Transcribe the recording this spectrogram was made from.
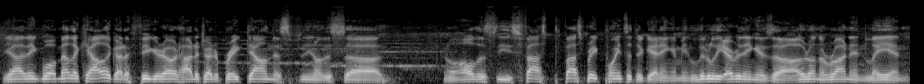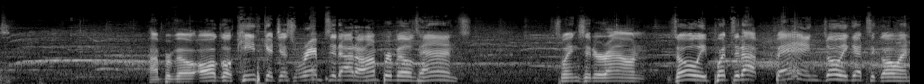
Yeah, I think well, Metlakatla got to figure out how to try to break down this, you know, this, uh, you know, all this these fast fast break points that they're getting. I mean, literally everything is uh, out on the run and lay-ins. Humperville, all go. Keithka just rips it out of Humperville's hands. Swings it around. Zoe puts it up. Bang! Zoe gets it going.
